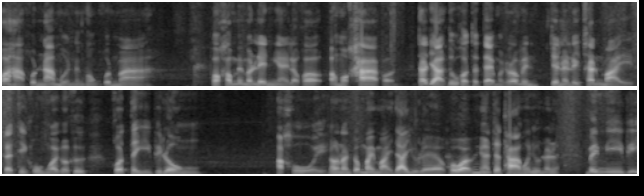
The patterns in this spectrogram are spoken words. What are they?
ก็หาคนหน้าเหมือนทั้งสองคนมาเพราะเขาไม่มาเล่นไง เราก็เอามาฆ่าก่อน ถ้าอยากดูหอตะแตกมันก็ต้องเป็นเจเนอเรชันใหม่ แต่ที่คงไว้ก็คือโกติพี่ลงอาโคยนอกนั้นก็ใหม่ ๆ ได้อยู่แล้ว เพราะว่าไม่งั้นจะถามกันอยู่นั้นแหละไม่มีพี่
